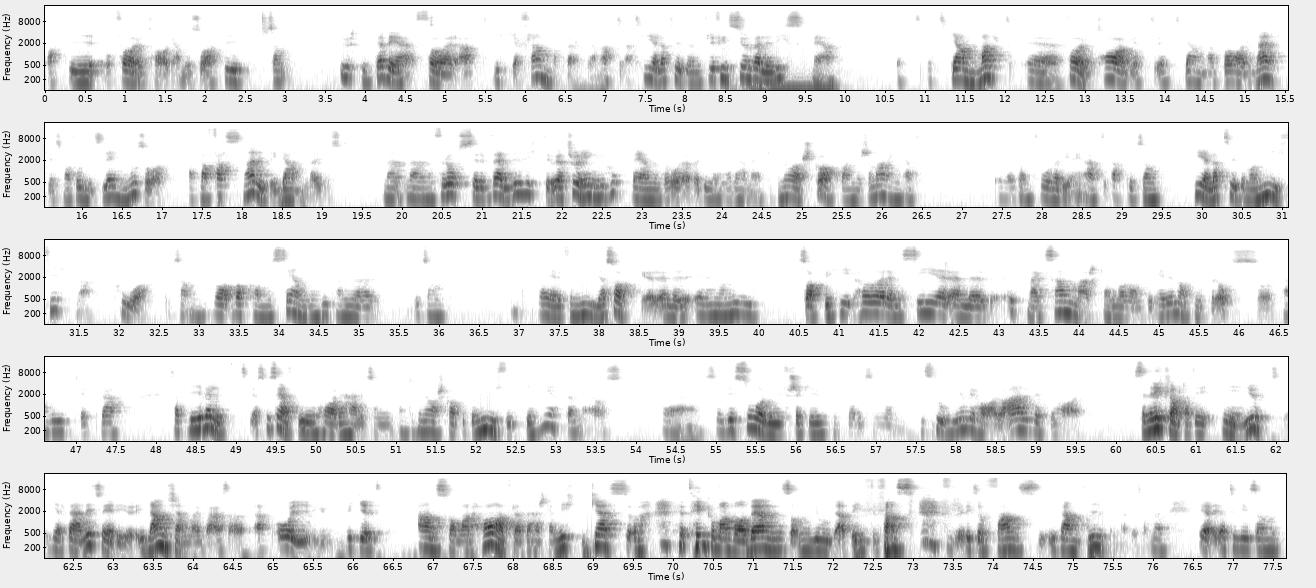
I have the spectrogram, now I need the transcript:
Och, att vi, och företagande och så. Att vi liksom utnyttjar det för att blicka framåt verkligen. Att, att hela tiden, för det finns ju en väldig risk med ett, ett gammalt eh, företag, ett, ett gammalt varumärke som har funnits länge och så, att man fastnar i det gamla just. Men, men, för oss är det väldigt viktigt, och jag tror det hänger ihop med en av våra värderingar, det här med entreprenörskap och engagemang, att eh, de två värderingarna, att, att liksom hela tiden vara nyfikna på liksom, vad, vad kommer sen och hur kan vi göra liksom, vad är det för nya saker? Eller är det någon ny sak vi hör eller ser eller uppmärksammar? Kan det vara någonting? Är det någonting för oss? Och kan vi utveckla? Så att vi är väldigt, jag skulle säga att vi har det här liksom entreprenörskapet och nyfikenheten med oss. Eh, så det är så vi försöker utnyttja liksom den historien vi har och arvet vi har. Sen är det klart att det, det är ju, helt ärligt så är det ju, ibland känner man ju bara så att oj, vilket ansvar man har för att det här ska lyckas. Och tänk om man var den som gjorde att det inte fanns, liksom fanns i framtiden. Eller så. Men jag, jag tycker liksom,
